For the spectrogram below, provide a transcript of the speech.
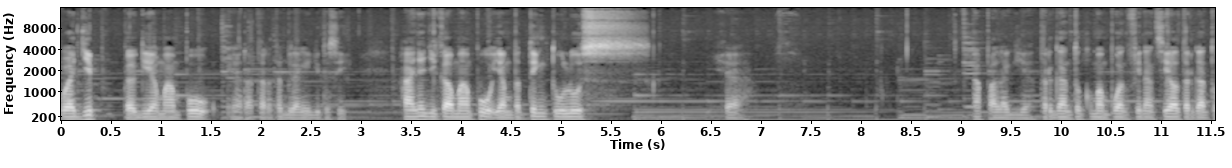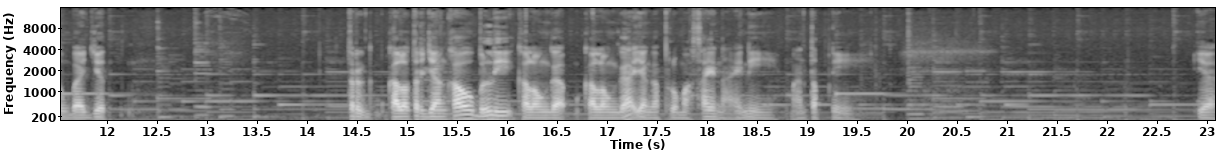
wajib bagi yang mampu. Ya rata-rata bilangnya gitu sih. Hanya jika mampu. Yang penting tulus. Ya. Apalagi ya tergantung kemampuan finansial tergantung budget ter, kalau terjangkau beli. Kalau enggak kalau enggak ya nggak perlu maksain. Nah ini mantap nih. Ya.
